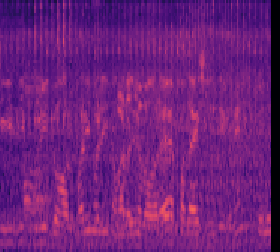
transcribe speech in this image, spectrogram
ਚੀਜ਼ ਦੀ ਪੂਰੀ ਗੌਰ ਬੜੀ ਬੜੀ ਕੰਪਨੀ ਦੀ ਗੌਰ ਹੈ ਪਤਾ ਇਸ ਚੀਜ਼ ਦੇਖ ਰਹੇ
